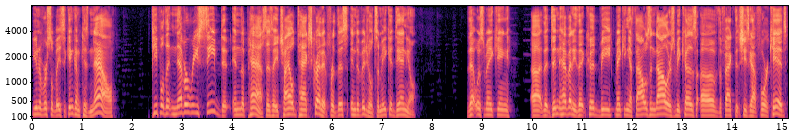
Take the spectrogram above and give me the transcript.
universal basic income because now people that never received it in the past as a child tax credit for this individual, Tamika Daniel, that was making uh, that didn't have any that could be making a thousand dollars because of the fact that she's got four kids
